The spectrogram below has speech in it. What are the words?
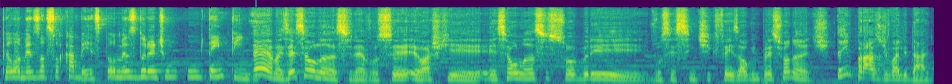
pelo menos na sua cabeça, pelo menos durante um, um tempinho. É, mas esse é o lance, né? Você, eu acho que esse é o lance sobre você sentir que fez algo impressionante. Tem prazo de validade.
